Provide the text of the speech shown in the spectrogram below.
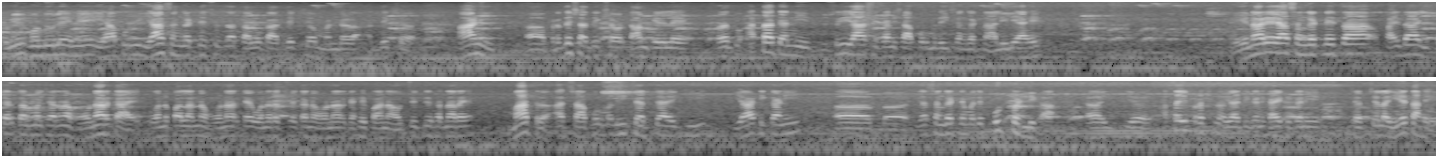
सुनील बोंडिवले हे यापूर्वी या संघटनेसुद्धा तालुका अध्यक्ष मंडळ अध्यक्ष आणि प्रदेश अध्यक्षावर काम केलेलं आहे. परंतु आता त्यांनी दुसरी या ठिकाणी शहापूरमध्ये ही संघटना आलेली आहे. येणाऱ्या या संघटनेचा फायदा इतर कर्मचाऱ्यांना होणार काय वनपालांना होणार काय वनरक्षकांना होणार काय हे पाहणं औचित्य ठरणार आहे. मात्र आज शहापूरमध्ये ही चर्चा आहे की या ठिकाणी या संघटनेमध्ये फूट पडली का? असाही प्रश्न या ठिकाणी काही ठिकाणी चर्चेला येत आहे.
